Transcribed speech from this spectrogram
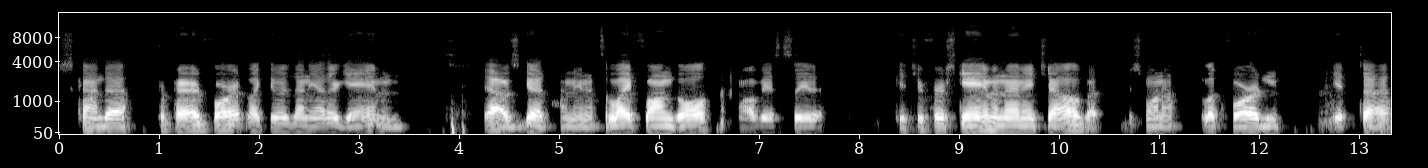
just kind of prepared for it like it was any other game. And yeah, it was good. I mean, it's a lifelong goal, obviously, to get your first game in the NHL, but just want to look forward and get a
